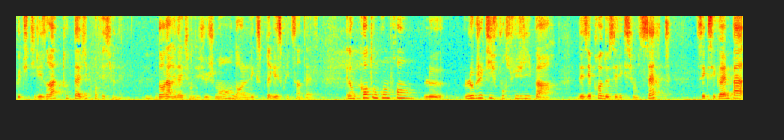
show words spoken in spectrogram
que tu utiliseras toute ta vie professionnelle, mm. dans la rédaction des jugements, dans l'esprit de synthèse. Et donc quand on comprend l'objectif poursuivi par des épreuves de sélection, certes, c'est que c'est quand même pas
